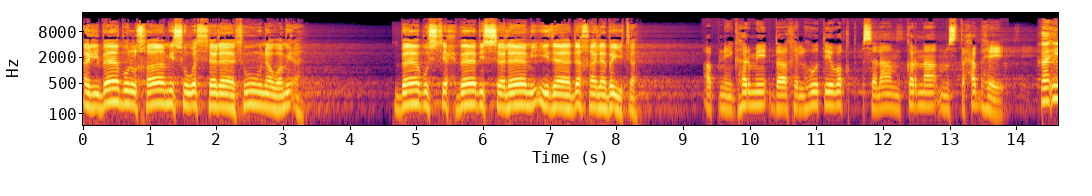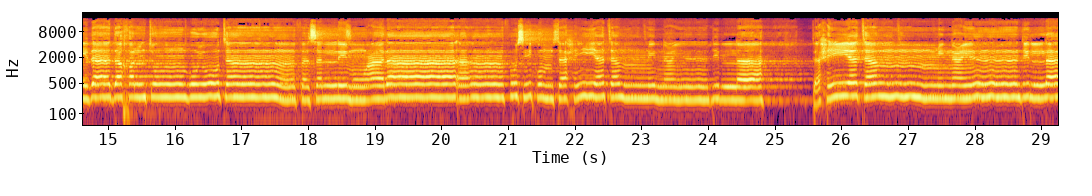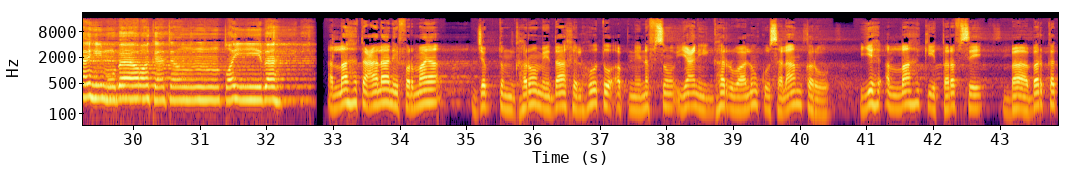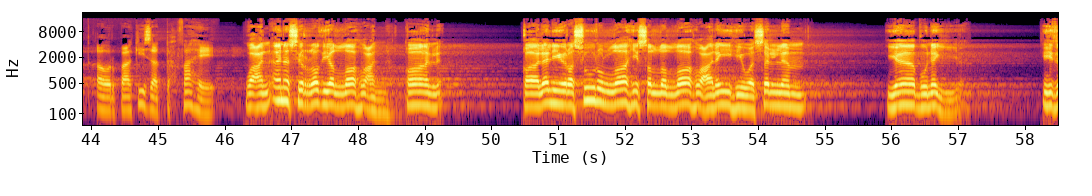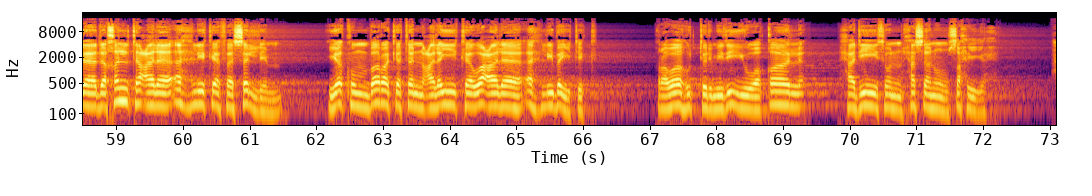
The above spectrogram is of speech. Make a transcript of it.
الباب الخامس والثلاثون ومئة. باب استحباب السلام إذا دخل بيته. اپنے گھر میں داخل ہوتے وقت سلام کرنا مستحب ہے۔ فإذا دخلتم بيوتا فسلموا على أنفسكم تحية من عند الله تحية من عند الله مباركة طيبة۔ اللہ تعالی نے فرمایا جب تم گھروں میں داخل ہو تو اپنے نفسوں یعنی گھر والوں کو سلام کرو۔ یہ اللہ کی طرف سے بابرکت اور پاکیزہ تحفہ ہے۔ وعن أنس رضي الله عنه قال قال لي رسول الله صلى الله عليه وسلم يا بني إذا دخلت على أهلك فسلم، يكن بركة عليك وعلى أهل بيتك. رواه الترمذي وقال حديث حسن صحيح.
